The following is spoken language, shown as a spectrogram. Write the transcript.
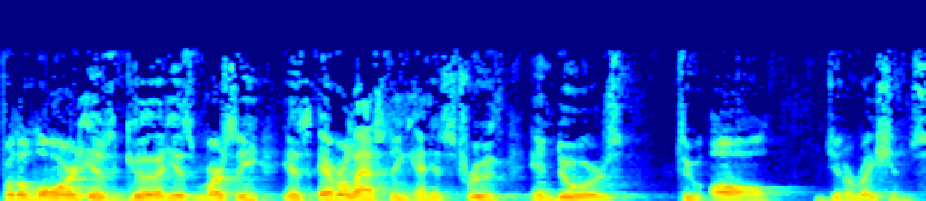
For the Lord is good, His mercy is everlasting, and His truth endures to all generations.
